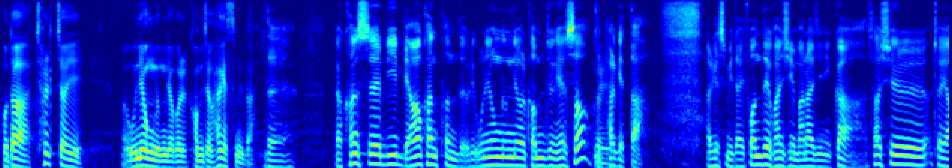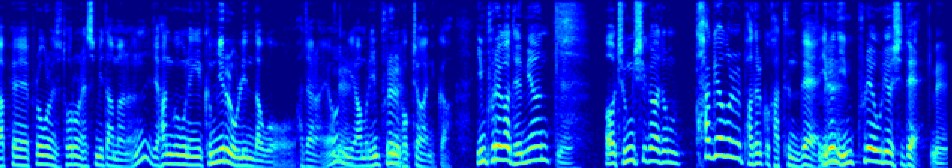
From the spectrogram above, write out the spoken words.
보다 철저히 어, 운영 능력을 검증하겠습니다. 네. 그러니까 컨셉이 명확한 펀드 그리고 운영 능력을 검증해서 그걸 네. 팔겠다. 알겠습니다. 이 펀드에 관심이 많아지니까 사실 저희 앞에 프로그램에서 토론을 했습니다마는 이제 한국은행이 금리를 올린다고 하잖아요. 네. 이게 아무리 인플레를 걱정하니까 인플레가 되면 네. 어, 증시가 좀 타격을 받을 것 같은데 네. 이런 인플레 우려 시대 네.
